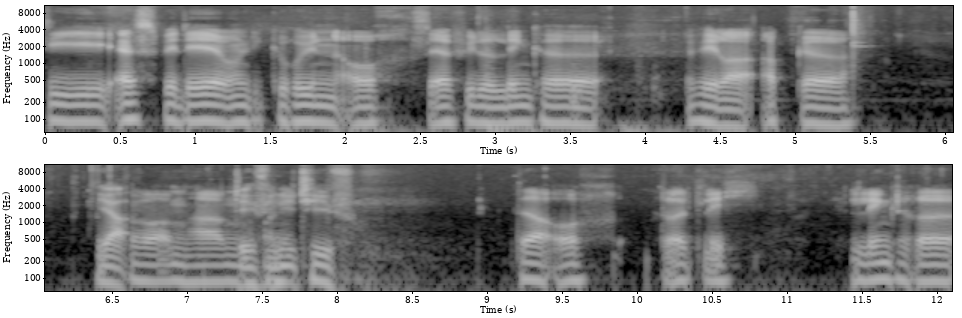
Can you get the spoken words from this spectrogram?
die SPD und die Grünen auch sehr viele linke Wähler abgeworben Ja, haben. definitiv. Da auch deutlich linkere,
